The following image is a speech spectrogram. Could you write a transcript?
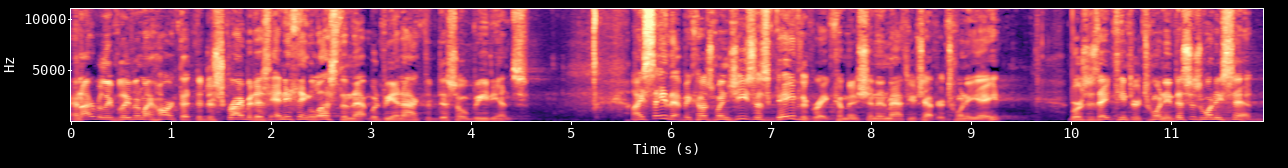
And I really believe in my heart that to describe it as anything less than that would be an act of disobedience. I say that because when Jesus gave the Great Commission in Matthew chapter 28, verses 18 through 20, this is what he said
